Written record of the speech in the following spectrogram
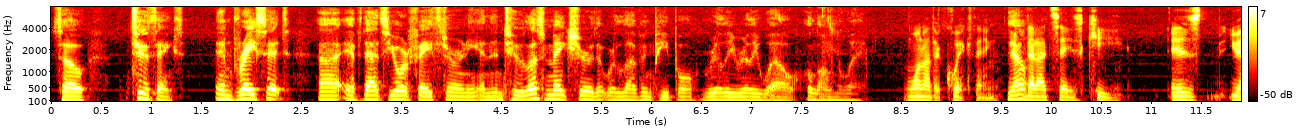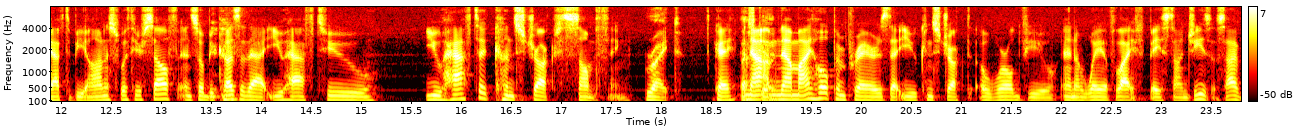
So, two things: embrace it uh, if that's your faith journey, and then two, let's make sure that we're loving people really, really well along the way. One other quick thing Yeah. that I'd say is key is you have to be honest with yourself, and so because of that, you have to you have to construct something. Right. Okay. That's now, good. now my hope and prayer is that you construct a worldview and a way of life based on Jesus. I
